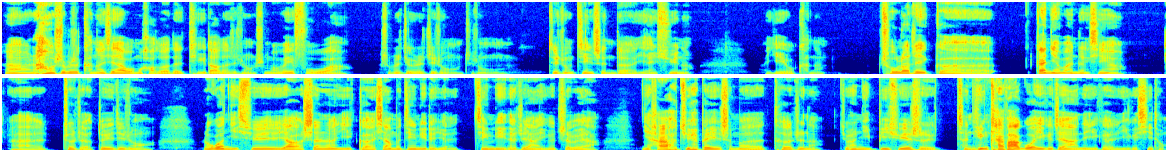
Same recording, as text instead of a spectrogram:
啊，然后是不是可能现在我们好多的提到的这种什么微服务啊，是不是就是这种这种这种精神的延续呢？也有可能。除了这个概念完整性啊，呃，作者对这种。如果你需要胜任一个项目经理的员经理的这样一个职位啊，你还要 具备什么特质呢？就是你必须是曾经开发过一个这样的一个一个系统，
